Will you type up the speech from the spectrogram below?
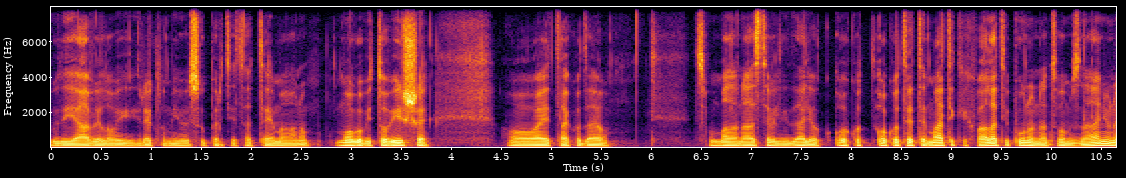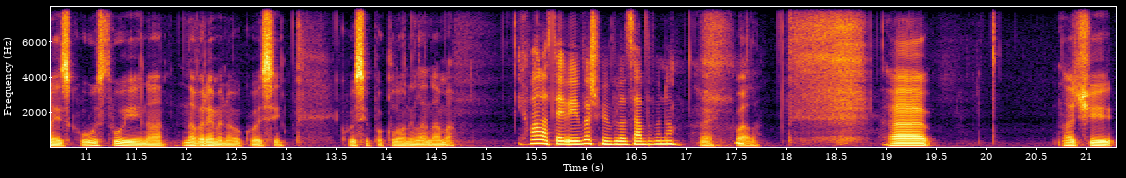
ljudi javilo i reklo mi joj super ti je ta tema, ono, mogo bi to više, ovaj, tako da evo, smo malo nastavili dalje oko- oko, te tematike. Hvala ti puno na tvom znanju, na iskustvu i na, na vremenu koje si, koje si poklonila nama. Hvala tebi, baš mi je bilo zabavno. E, hvala. E, znači,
